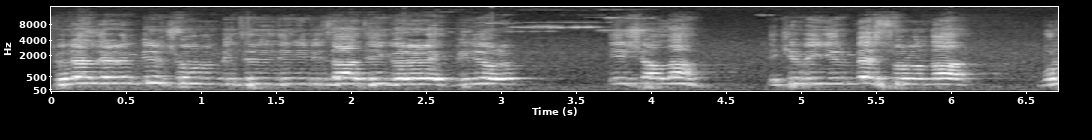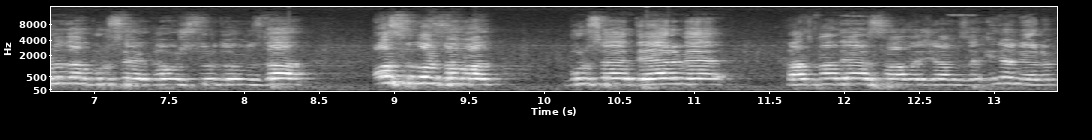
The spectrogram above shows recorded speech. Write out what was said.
tünellerin birçoğunun bitirildiğini bizatihi görerek biliyorum. İnşallah 2025 sonunda bunu da Bursa'ya kavuşturduğumuzda asıl o zaman Bursa'ya değer ve katma değer sağlayacağımıza inanıyorum.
